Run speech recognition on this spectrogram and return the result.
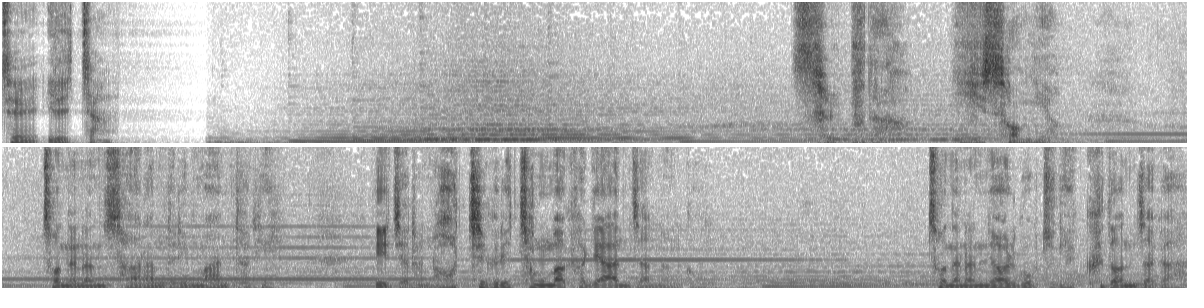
제 1장. 슬프다 이 성이여. 전에는 사람들이 많더니 이제는 어찌 그리 적막하게 앉았는고. 전에는 열국 중에 크던 자가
